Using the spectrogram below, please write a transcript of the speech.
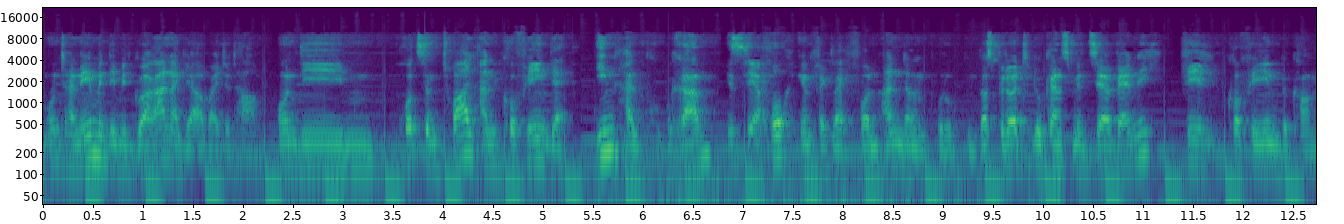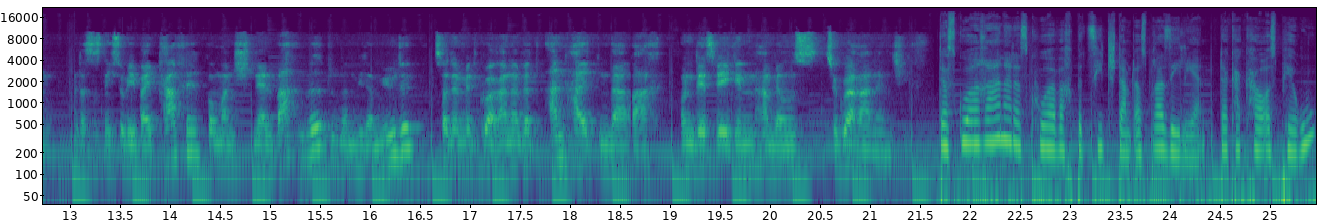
Unternehmen, die mit Guarana gearbeitet haben. Und die prozentual an Koffein der Inhaltprogramm ist sehr hoch im Vergleich von anderen Produkten. Das bedeutet, du kannst mit sehr wenig viel Koffein bekommen. Das ist nicht so wie bei Kaffee, wo man schnell wach wird und dann wieder müde, sondern mit Guarana wird anhaltender wach. Und deswegen haben wir uns zu Guarana entschieden. Das Guarana, das Coawach bezieht, stammt aus Brasilien, der Kakao aus Peru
